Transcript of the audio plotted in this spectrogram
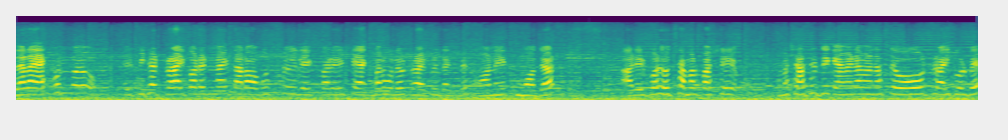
যারা এখন এই পিঠা ট্রাই করেন নাই, তারা অবশ্যই একবারে এসে একবার হলেও ট্রাই করে দেখবেন, অনেক মজার। আর এরপরে হচ্ছে আমার পাশে, আমার সাথে যে ক্যামেরাম্যান আছে, ও ট্রাই করবে।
